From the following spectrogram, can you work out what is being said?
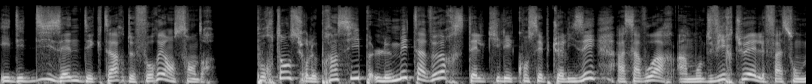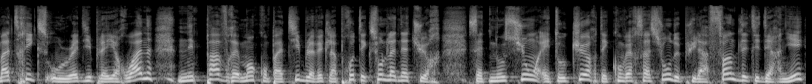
et des dizaines d'hectares de forêt en cendres. Pourtant, sur le principe, le metaverse tel qu'il est conceptualisé, à savoir un monde virtuel façon Matrix ou Ready Player One, n'est pas vraiment compatible avec la protection de la nature. Cette notion est au cœur des conversations depuis la fin de l'été dernier,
